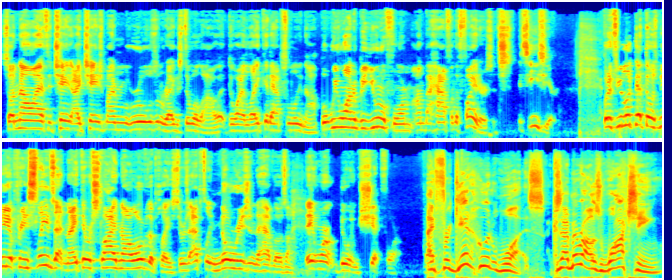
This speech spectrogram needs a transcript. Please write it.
So now I have to change. I changed my rules and regs to allow it. Do I like it? Absolutely not. But we want to be uniform on behalf of the fighters. It's it's easier. But if you looked at those neoprene sleeves that night, they were sliding all over the place. There was absolutely no reason to have those on. They weren't doing shit for them. I forget who it was because I remember I was watching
